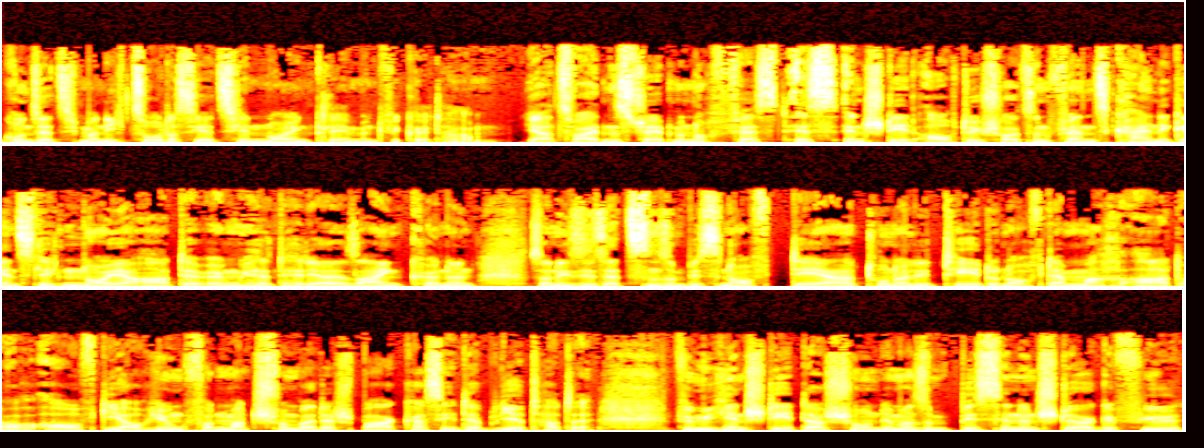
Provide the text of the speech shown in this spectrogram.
grundsätzlich mal nicht so, dass sie jetzt hier einen neuen Claim entwickelt haben. Ja, zweitens stellt man noch fest, es entsteht auch durch Scholz Friends keine gänzlich neue Art der Werbung. Hätte, hätte ja sein können, sondern sie setzen so ein bisschen auf der Tonalität und auf der Machart auch auf, die auch Jung von Matt schon bei der Sparkasse etabliert hatte. Für mich entsteht da schon immer so ein bisschen ein Störgefühl,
